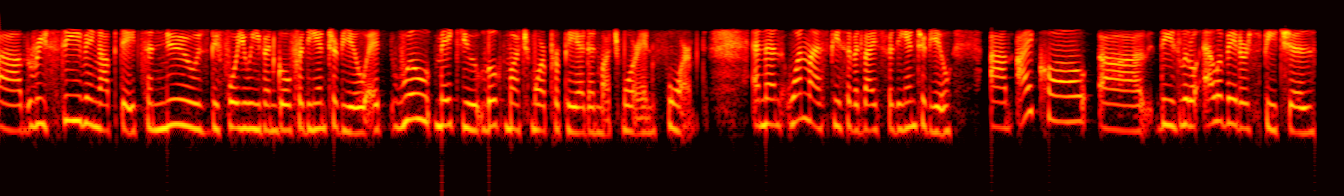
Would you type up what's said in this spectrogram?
uh, receiving updates and news before you even go for the interview. It will make you look much more prepared and much more informed. And then one last piece of advice for the interview. Um, I call uh, these little elevator speeches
